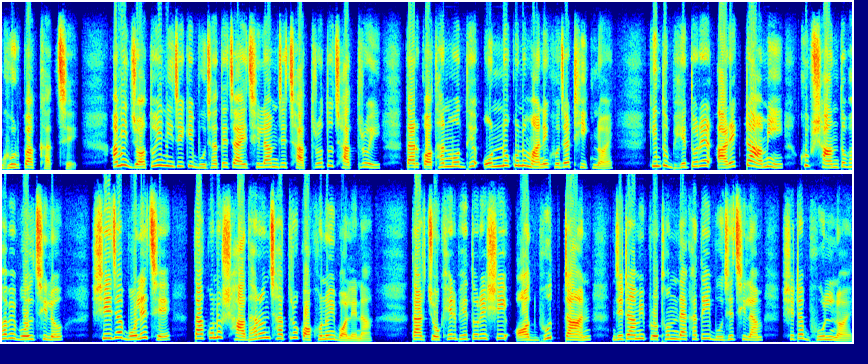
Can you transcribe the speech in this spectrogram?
ঘুরপাক খাচ্ছে। আমি যতই নিজেকে বুঝাতে চাইছিলাম যে ছাত্র তো ছাত্রই, তার কথার মধ্যে অন্য কোনো মানে খোঁজা ঠিক নয়, কিন্তু ভেতরের আরেকটা আমি খুব শান্তভাবে বলছিল সে যা বলেছে তা কোনো সাধারণ ছাত্র কখনোই বলে না। তার চোখের ভেতরে সেই অদ্ভুত টান যেটা আমি প্রথম দেখাতেই বুঝেছিলাম, সেটা ভুল নয়,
